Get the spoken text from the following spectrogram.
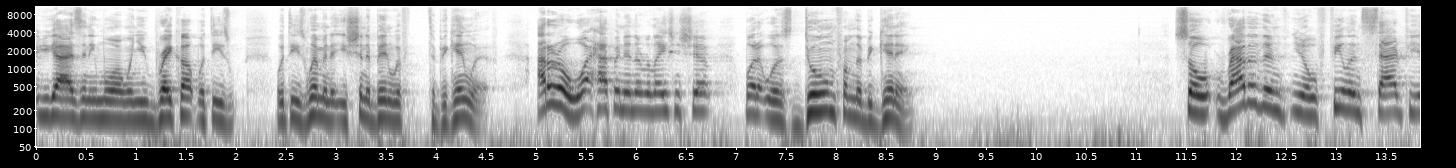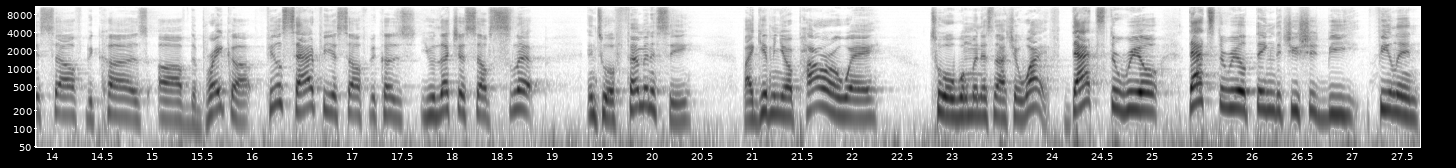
you guys anymore when you break up with these with these women that you shouldn't have been with to begin with. I don't know what happened in the relationship, but it was doomed from the beginning. So rather than you know feeling sad for yourself because of the breakup, feel sad for yourself because you let yourself slip into effeminacy by giving your power away to a woman that's not your wife. That's the real that's the real thing that you should be feeling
